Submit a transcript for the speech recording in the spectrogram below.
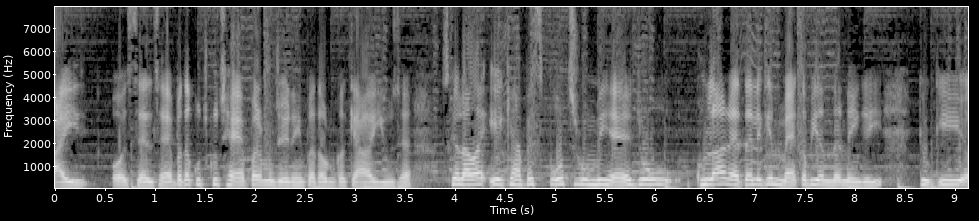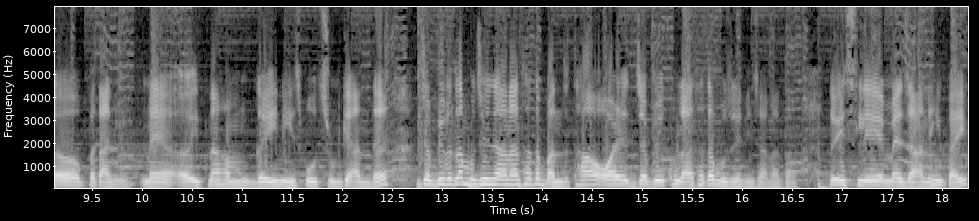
आई और सेल्स है पता कुछ कुछ है पर मुझे नहीं पता उनका क्या यूज़ है। उसके अलावा एक यहाँ पे स्पोर्ट्स रूम भी है जो खुला रहता है लेकिन मैं कभी अंदर नहीं गई क्योंकि आ, पता नहीं मैं इतना हम गई नहीं स्पोर्ट्स रूम के अंदर। जब भी मतलब मुझे जाना था तो बंद था और जब ये खुला था तब मुझे नहीं जाना था। तो इसलिए मैं जा नहीं पाई।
